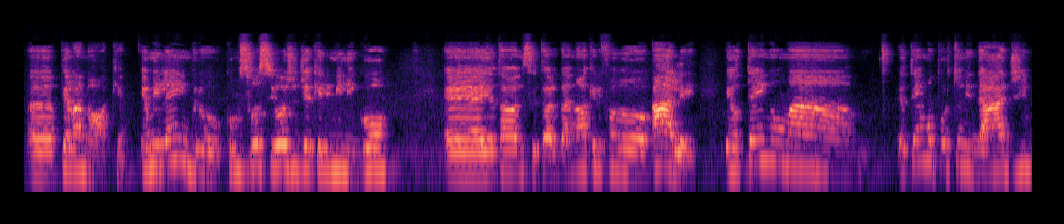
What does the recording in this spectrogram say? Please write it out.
uh, pela Nokia. Eu me lembro, como se fosse hoje o dia que ele me ligou, é, eu estava no escritório da Nokia, ele falou, Ale, eu tenho uma, eu tenho uma oportunidade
